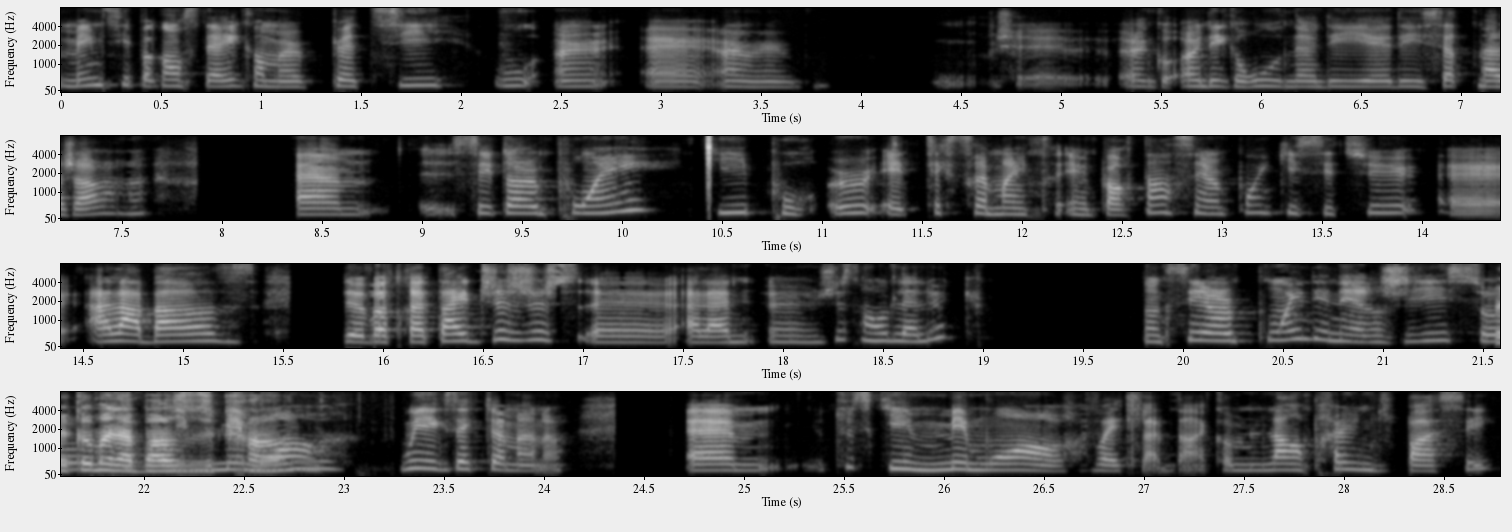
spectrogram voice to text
même s'il n'est pas considéré comme un petit ou un, euh, un, des gros, un des, des sept majeurs, hein, c'est un point qui, pour eux, est extrêmement important. C'est un point qui se situe euh, à la base de votre tête, juste, juste, euh, à la, euh, juste en haut de la nuque. Donc, c'est un point d'énergie sur. comme à la base du crâne? Oui, exactement. Tout ce qui est mémoire va être là-dedans, comme l'empreinte du passé.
